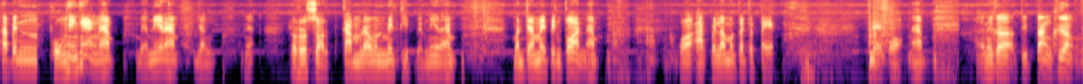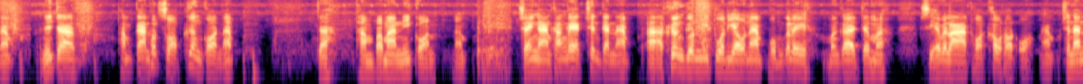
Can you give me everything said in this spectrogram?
ถ้าเป็นผงแห้งๆนะครับ แบบนี้นะครับ อย่างเนี่ยเราทดสอบกำแล้วมันไม่ติดแบบนี้นะครับ มันจะไม่เป็นก้อนนะครับ พออัดไปแล้วมันก็จะแตกแตกออกนะครับ อันนี้ก็ติดตั้งเครื่องนะครับ อันนี้จะทำการทดสอบเครื่องก่อนนะครับ จะทำประมาณนี้ก่อนนะครับ ใช้งานครั้งแรกเช่นกันนะครับ อ่า เครื่องยนต์มีตัวเดียวนะครับ ผมก็เลยมันก็จะมาเสียเวลาถอดเข้าถอดออกนะครับ ฉะนั้น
